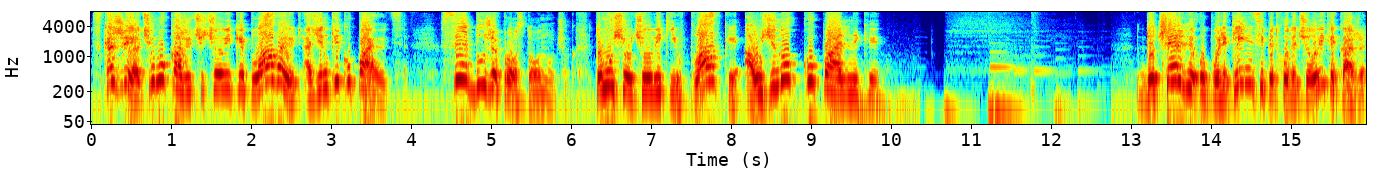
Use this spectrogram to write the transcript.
скажи, а чому кажуть, що чоловіки плавають, а жінки купаються? Все дуже просто, онучок, тому що у чоловіків плавки, а у жінок купальники. До черги у поліклініці підходить чоловік і каже,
